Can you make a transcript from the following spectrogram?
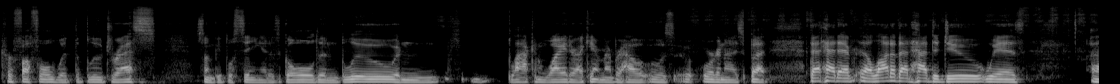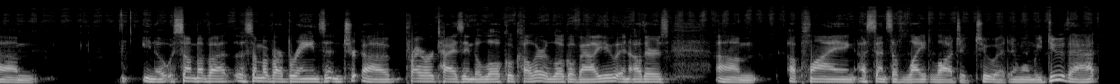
kerfuffle with the blue dress. Some people seeing it as gold and blue and black and white, or I can't remember how it was organized, but that had a lot of that had to do with, um, you know, some of us, some of our brains and uh, prioritizing the local color, and local value, and others um, applying a sense of light logic to it. And when we do that,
